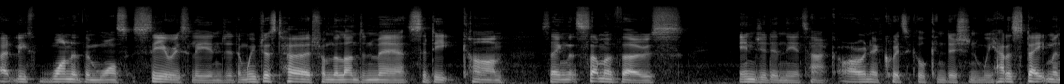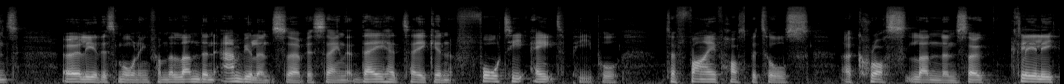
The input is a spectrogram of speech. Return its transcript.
at least one of them was seriously injured, and we've just heard from the London Mayor Sadiq Khan saying that some of those injured in the attack are in a critical condition. We had a statement earlier this morning from the London Ambulance Service saying that they had taken 48 people to five hospitals across London. So clearly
